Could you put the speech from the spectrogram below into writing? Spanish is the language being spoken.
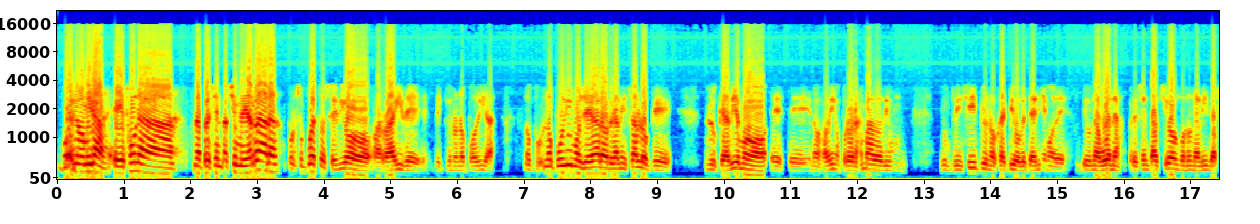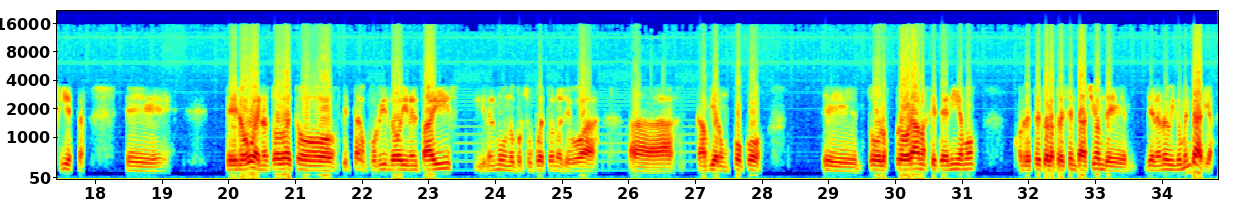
Bueno, mira, eh, fue una, una presentación media rara, por supuesto, se dio a raíz de, que uno no podía, no, no pudimos llegar a organizar lo que lo que habíamos, este, nos habíamos programado de un, de un principio, un objetivo que teníamos de, de una buena presentación con una linda fiesta. Eh, pero bueno, todo esto que está ocurriendo hoy en el país y en el mundo, por supuesto, nos llevó a, a cambiar un poco eh, todos los programas que teníamos con respecto a la presentación de, de la nueva indumentaria.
